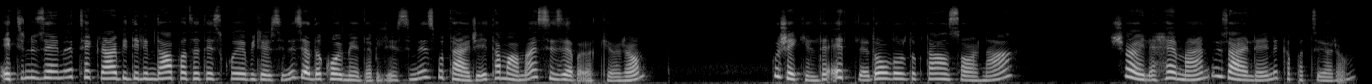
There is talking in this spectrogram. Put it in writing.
Etin üzerine tekrar bir dilim daha patates koyabilirsiniz ya da koymayabilirsiniz. Bu tercihi tamamen size bırakıyorum. Bu şekilde etle doldurduktan sonra şöyle hemen üzerlerini kapatıyorum.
